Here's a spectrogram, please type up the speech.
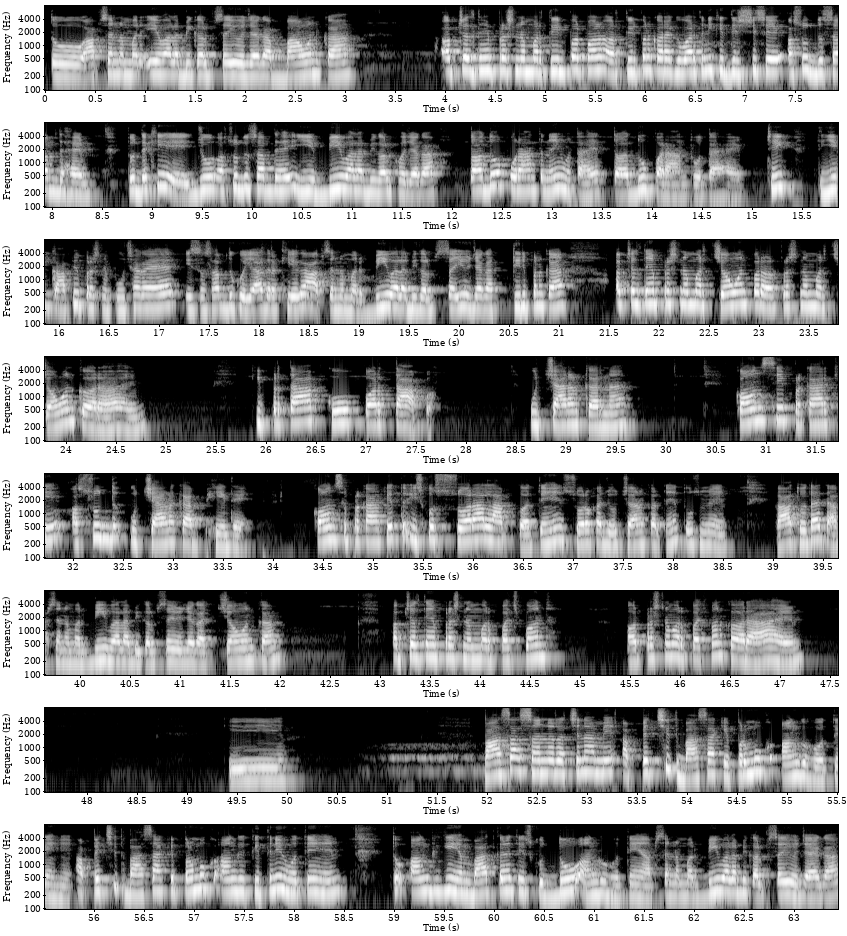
तो ऑप्शन नंबर ए वाला विकल्प सही हो जाएगा बावन का। अब चलते हैं प्रश्न नंबर तीन पर पर और तिरपन करा कि वर्तनी की दृष्टि से अशुद्ध शब्द है। तो देखिए, जो अशुद्ध शब्द है, ये बी वाला विकल्प हो जाएगा। तदोपरांत नहीं होता है, तदुपरांत होता है। ठीक? तो ये काफ़ी प्रश्न पूछा गया है। इस शब्द को याद रखिएगा। ऑप्शन नंबर बी वाला विकल्प सही हो जाएगा तिरपन का। अब चलते हैं प्रश्न नंबर चौवन पर और प्रश्न नंबर चौवन कह रहा है कि प्रताप को प्रताप उच्चारण करना कौन से प्रकार के अशुद्ध उच्चारण का भेद है? कौन से प्रकार के? तो इसको स्वरालाप कहते हैं। स्वर का जो उच्चारण करते हैं तो उसमें घात होता है तो ऑप्शन नंबर बी वाला विकल्प सही हो जाएगा चौवन का। अब चलते हैं प्रश्न नंबर पचपन और प्रश्न नंबर पचपन कह रहा है कि भाषा संरचना में अपेक्षित भाषा के प्रमुख अंग होते हैं। अपेक्षित भाषा के प्रमुख अंग कितने होते हैं? तो अंग की हम बात करें तो इसको दो अंग होते हैं। ऑप्शन नंबर बी वाला विकल्प सही हो जाएगा।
